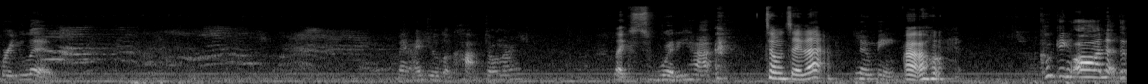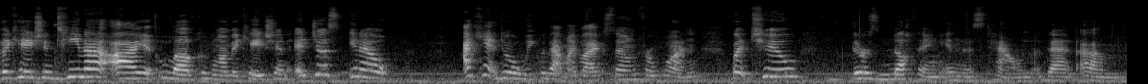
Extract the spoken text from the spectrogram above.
where you live? Man, I do look hot, don't I? Like sweaty hot. Someone say that? No, me. Oh. Cooking on the vacation. Tina, I love cooking on vacation. It just, you know, I can't do a week without my Blackstone for one. But two, there's nothing in this town that, um,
